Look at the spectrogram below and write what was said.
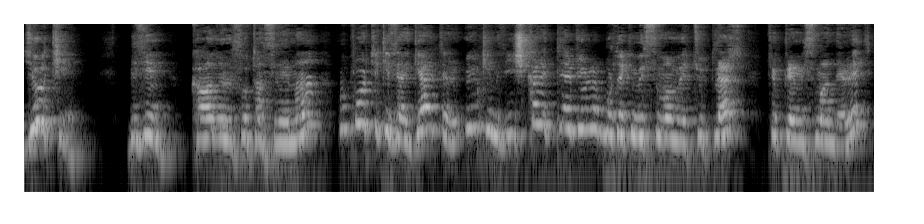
diyor ki bizim Kanuni Sultan Süleyman'a bu Portekizler geldiler ülkemizi işgal ettiler diyorlar buradaki Müslüman ve Türkler, Türk ve Müslüman devlet.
